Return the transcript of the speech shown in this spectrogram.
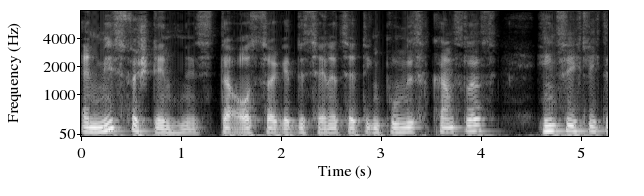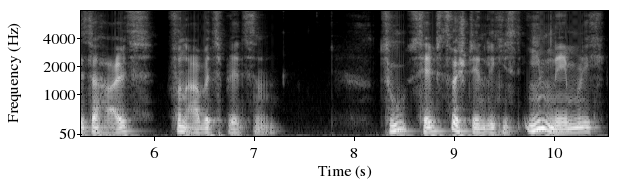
ein Missverständnis der Aussage des seinerzeitigen Bundeskanzlers hinsichtlich des Erhalts von Arbeitsplätzen. Zu selbstverständlich ist ihm nämlich,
